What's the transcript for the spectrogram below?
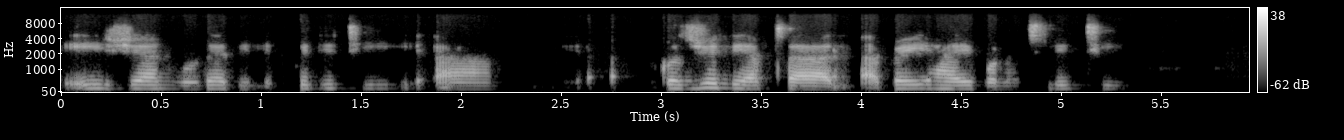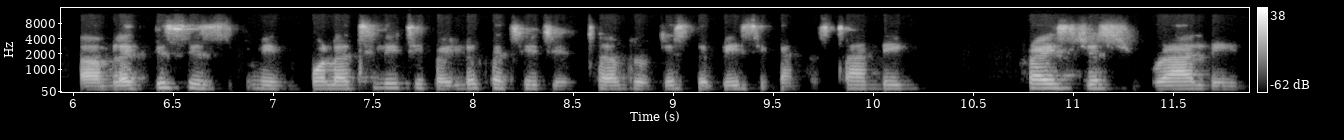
the Asian. Will there be liquidity? Um, because usually after a very high volatility, um, like this is, I mean, volatility, if I look at it in terms of just the basic understanding, price just rallied.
